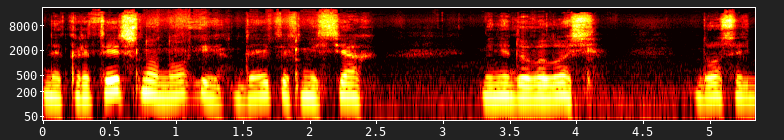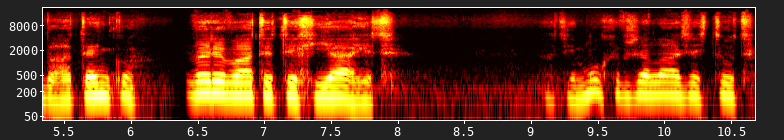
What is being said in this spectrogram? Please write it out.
не критично, але і в деяких місцях мені довелось досить багатенько виривати тих ягід. От і мухи вже лазять тут.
